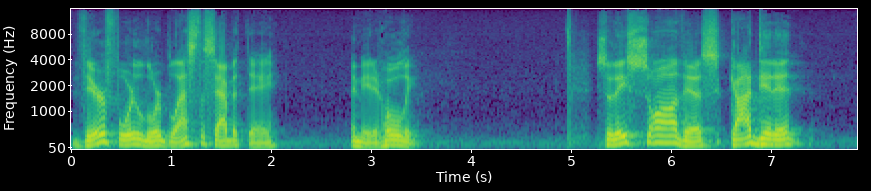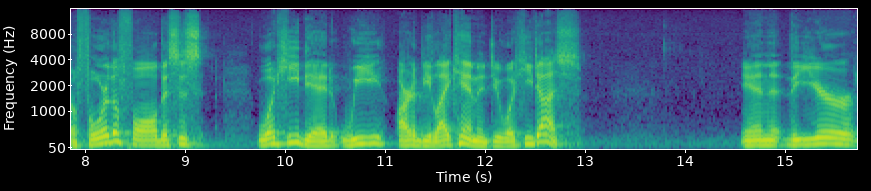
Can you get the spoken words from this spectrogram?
Therefore the Lord blessed the Sabbath day and made it holy. So they saw this. God did it before the fall. This is what he did. We are to be like him and do what he does. In the year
